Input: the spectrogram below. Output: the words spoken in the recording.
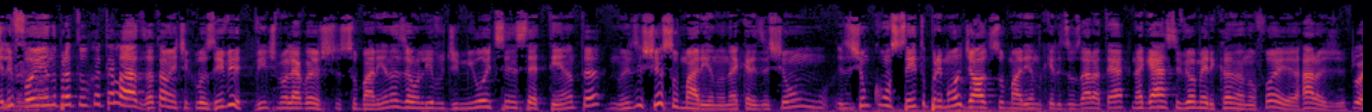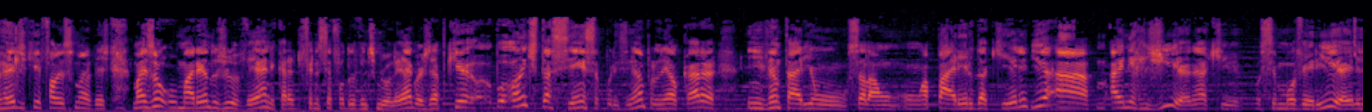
Ele foi né? indo pra tudo quanto é lado, exatamente. Inclusive, 20 mil léguas submarinas é um livro de 1870. Não existia submarino, né? Que existia um, existia um conceito primordial de submarino que eles usaram até na Guerra Civil Americana, não foi, Harold? do Rede que falou isso uma vez. Mas o, o Marém do Júlio Verne, cara, a diferença for do 20 mil léguas, né? Porque antes da ciência, por exemplo, né? O cara inventaria um, sei lá, um, um aparelho daquele e a, a energia, né? Que você moveria, ele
